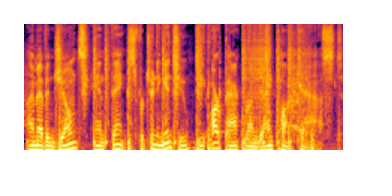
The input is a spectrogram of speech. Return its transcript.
I'm Evan Jones, and thanks for tuning into the RPAC Rundown podcast.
